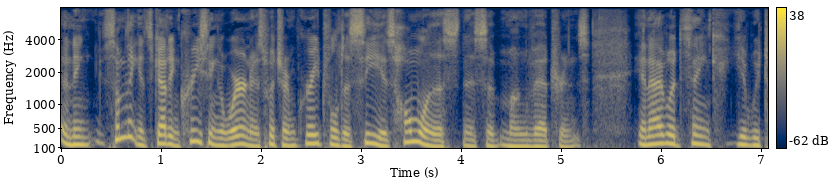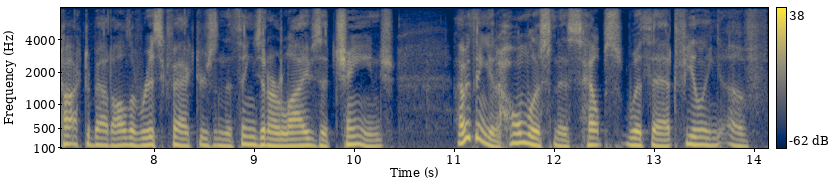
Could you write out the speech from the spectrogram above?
an, something that's got increasing awareness, which I'm grateful to see, is homelessness among veterans. And I would think you know, we talked about all the risk factors and the things in our lives that change. I would think that homelessness helps with that feeling of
